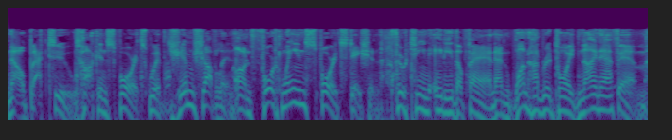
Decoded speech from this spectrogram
Now back to Talking Sports with Jim Shovlin on Fort Wayne Sports Station, 1380 The Fan and 100.9 FM.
